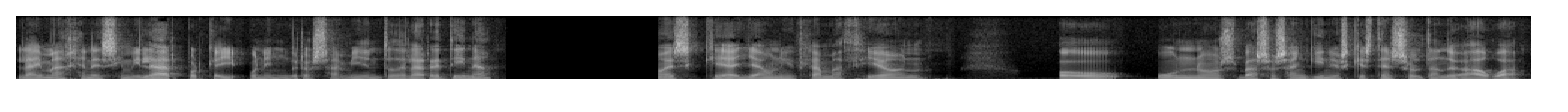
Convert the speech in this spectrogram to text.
la imagen es similar porque hay un engrosamiento de la retina. No es que haya una inflamación o unos vasos sanguíneos que estén soltando agua,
